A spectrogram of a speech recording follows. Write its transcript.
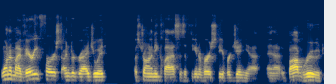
one of my very first undergraduate astronomy classes at the University of Virginia, and uh, Bob Rood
